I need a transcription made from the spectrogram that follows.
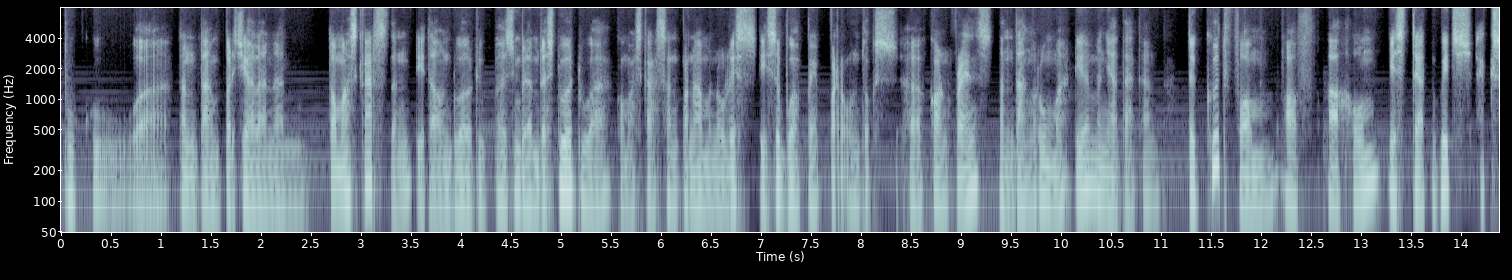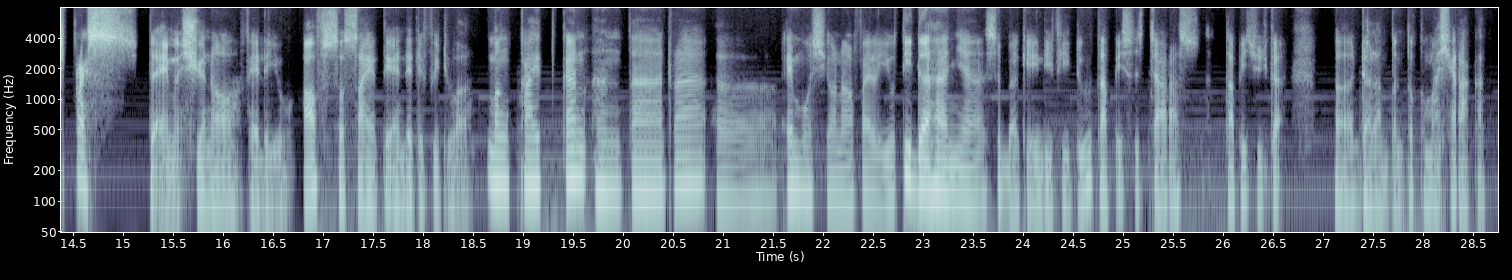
buku uh, tentang perjalanan Thomas Carsten di tahun 1922, Thomas Carsten pernah menulis di sebuah paper untuk uh, conference tentang rumah. Dia menyatakan the good form of a home is that which express the emotional value of society and individual. Mengkaitkan antara uh, emotional value tidak hanya sebagai individu tapi secara tapi juga uh, dalam bentuk masyarakat.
